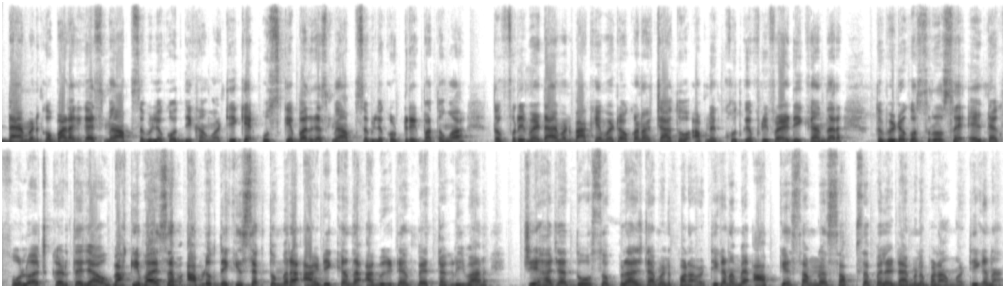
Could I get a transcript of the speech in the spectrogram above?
डायमंड को बढ़ा के गैस में आप सभी लोग को दिखाऊँगा। ठीक है? उसके बाद गैस में आप सभी लोग को ट्रिक बताऊँगा। तो फ्री में डायमंड बाकी में टॉक करना चाहते हो अपने खुद के फ्री फायर के अंदर। तो वीडियो को शुरू से एंड तक फॉलो करते जाओ। बाकी भाई साहब, आप लोग देख ही सकते हो मेरा आईडी के अंदर अभी के टाइम पे तकरीबन छः हज़ार दो सौ प्लस डायमंड पड़ा हुआ ठीक है ना? मैं आपके सामने सबसे पहले डायमंड बढ़ाऊँगा। ठीक है ना?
